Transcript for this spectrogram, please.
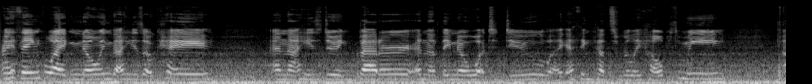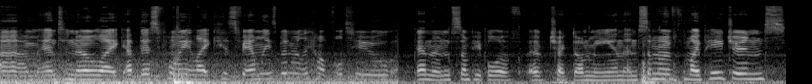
I think like knowing that he's okay and that he's doing better and that they know what to do, like I think that's really helped me. Um, and to know like at this point like his family's been really helpful too and then some people have, have checked on me and then some of my patrons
